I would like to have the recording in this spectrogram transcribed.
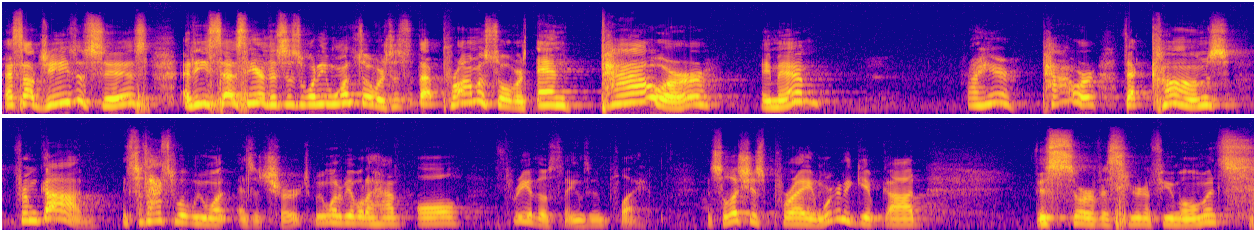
That's how Jesus is. And He says here, this is what He wants over us, this is that promise over us. And power, amen? Right here, power that comes from God. And so that's what we want as a church. We want to be able to have all three of those things in play. And so let's just pray, and we're going to give God this service here in a few moments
